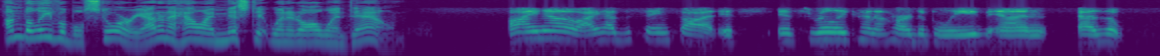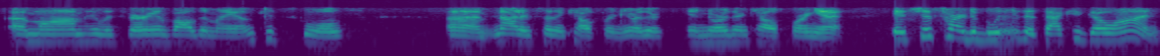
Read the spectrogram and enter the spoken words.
Unbelievable story. I don't know how I missed it when it all went down. I know. I had the same thought. It's it's really kind of hard to believe. And as a, a mom who was very involved in my own kids' schools, um, not in Southern California, northern in Northern California, it's just hard to believe that that could go on.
